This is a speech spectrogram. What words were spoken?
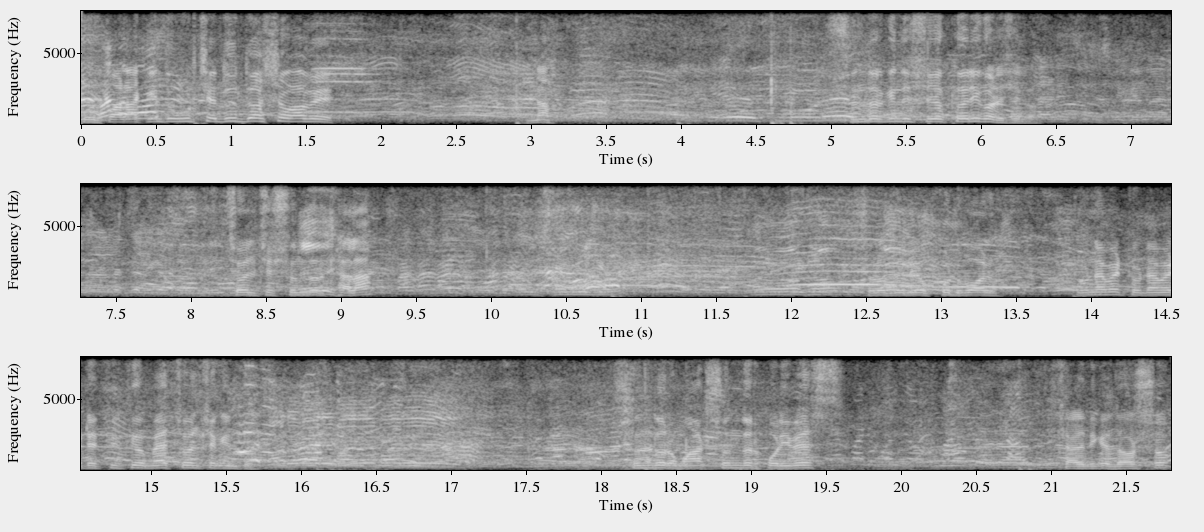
পুকুরপাড়া কিন্তু উঠছে দুর্দর্শভাবে না, সুন্দর কিন্তু সুযোগ তৈরি করেছিল। চলছে সুন্দর খেলা। ষোলো দলীয় ফুটবল টুর্নামেন্ট টুর্নামেন্টের তৃতীয় ম্যাচ চলছে কিন্তু। সুন্দর মাঠ, সুন্দর পরিবেশ। চারিদিকে দর্শক।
